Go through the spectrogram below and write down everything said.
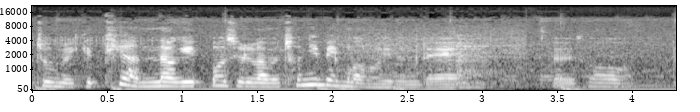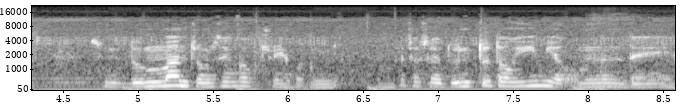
좀 이렇게 티 안 나게 이뻐지려면 1,200만 원이 든대. 그래서 지금 눈만 좀 생각 중이거든요. 그래서 제가 눈두덩이 힘이 없는데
